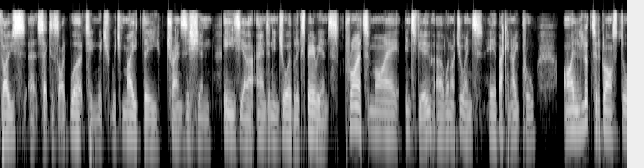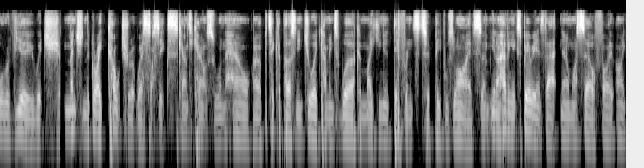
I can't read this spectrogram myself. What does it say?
those uh, sectors I'd worked in, which which made the transition easier and an enjoyable experience. Prior to my interview, uh, when I joined here back in April, I looked at a Glassdoor review which mentioned the great culture at West Sussex County Council and how a particular person enjoyed coming to work and making a difference to people's lives. And you know, having experienced that now myself, I, I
